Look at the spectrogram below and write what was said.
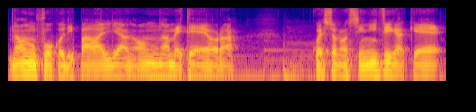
non un fuoco di paglia, non una meteora. Questo non significa che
